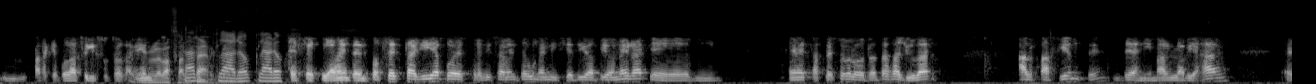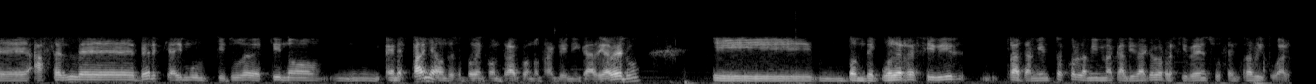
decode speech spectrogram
mm, para que pueda seguir su tratamiento. No le va a faltar. Claro, claro, Efectivamente. Entonces esta guía, pues precisamente es una iniciativa pionera que mm, en este aspecto que lo trata de ayudar al paciente, de animarlo a viajar, eh, hacerle ver que hay multitud de destinos mm, en España donde se puede encontrar con otra clínica de diabetes y donde puede recibir tratamientos con la misma calidad que lo recibe en su centro habitual.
